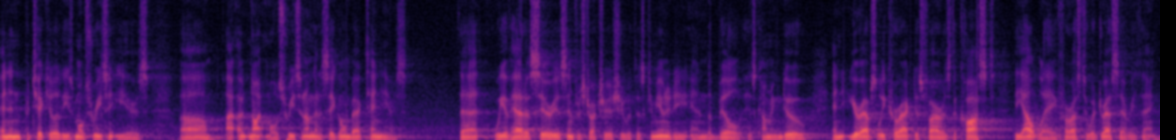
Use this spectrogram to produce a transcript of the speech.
and in particular, these most recent years, um, I- not most recent, I'm going to say going back 10 years, that we have had a serious infrastructure issue with this community, and the bill is coming due. And you're absolutely correct as far as the cost, the outlay for us to address everything.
